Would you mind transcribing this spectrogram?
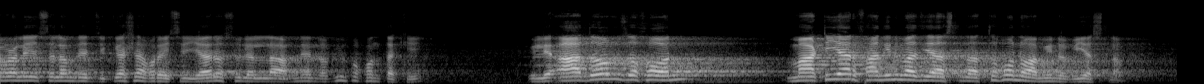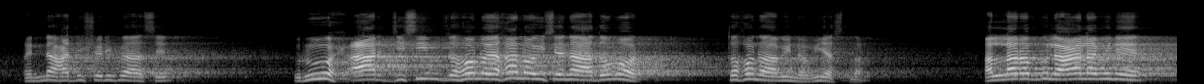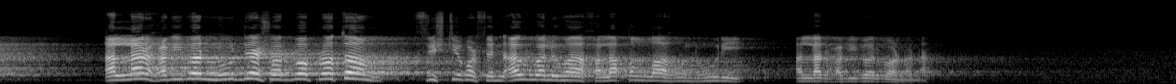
জিজ্ঞাসা করেছে, ইয়া রসুল আল্লাহ আপনি নবী কখন তাকি? বলে, আদম যখন মাটি আর ফাঁদির মাঝে আসলা, তখনও আমি নবী আসলাম। অন্য হাদিস শরীফে আছে, রুহ আর জিসিম যখন এখান হইছে না আদমর, তখনও আমি নবী আসলাম। আল্লাহ রব্বুল আলমিনে আল্লাহর হাবিবর নূর দিয়ে সর্বপ্রথম সৃষ্টি করছেন আউআলুমা খালাকাল্লাহু নূরি, আল্লাহর হাবিবর বর্ণনা।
